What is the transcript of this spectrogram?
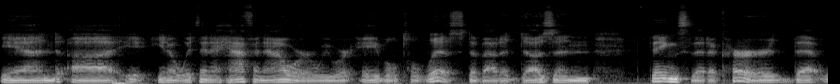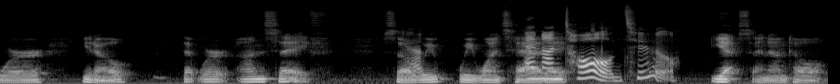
and uh, it, you know within a half an hour we were able to list about a dozen things that occurred that were you know that were unsafe. So Yep. we we once had and a- untold too. Yes, and untold.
